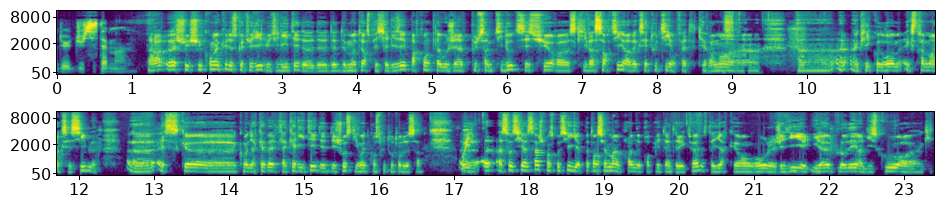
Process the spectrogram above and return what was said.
du, du, système. Alors là, je suis, je suis, convaincu de ce que tu dis, l'utilité de, de, de, moteurs spécialisés. Par contre, là où j'ai plus un petit doute, c'est sur euh, ce qui va sortir avec cet outil, en fait, qui est vraiment un, un, un clicodrome extrêmement accessible. Euh, Est-ce que, euh, comment dire, quelle va être la qualité des, des, choses qui vont être construites autour de ça? Oui. Associé à ça, je pense qu'aussi, il y a potentiellement un problème de propriété intellectuelle, c'est-à-dire qu'en gros, j'ai dit, il a uploadé un discours qui,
